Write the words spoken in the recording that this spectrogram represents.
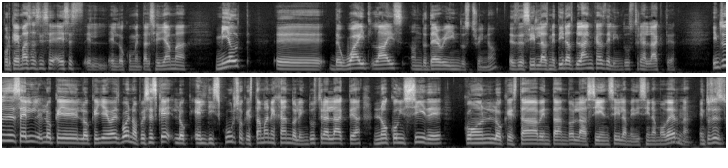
porque además así se, ese es el, documental, se llama Milk, eh, The White Lies on the Dairy Industry, ¿no? Es decir, las mentiras blancas de la industria láctea. Entonces él lo que, lo que lleva es, bueno, pues es que lo, el discurso que está manejando la industria láctea no coincide con lo que está aventando la ciencia y la medicina moderna. Entonces,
